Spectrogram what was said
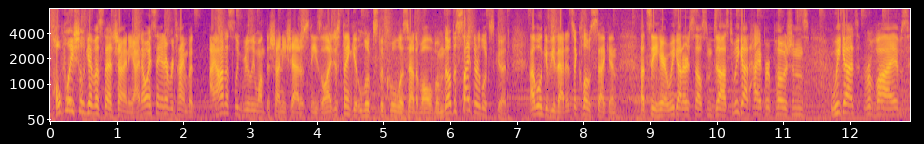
Hopefully she'll give us that shiny. I know I say it every time, but I honestly really want the shiny Shadow Sneasel. I just think it looks the coolest out of all of them. Though the Scyther looks good. I will give you that. It's a close second. Let's see here. We got ourselves some dust. We got hyper potions. We got revives.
